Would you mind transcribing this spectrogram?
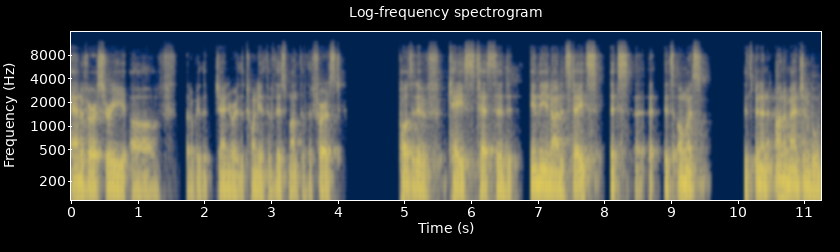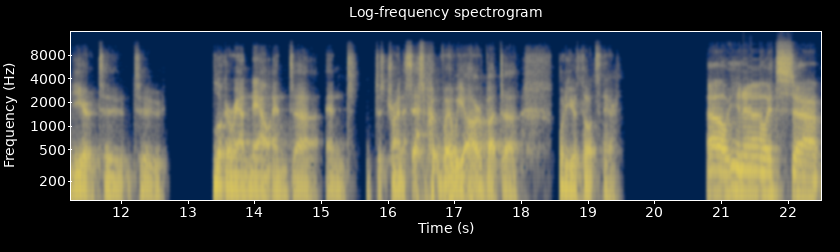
anniversary of that'll be the January the twentieth of this month of the first positive case tested in the United States. It's it's almost it's been an unimaginable year to to look around now and uh, and just try and assess where we are. But uh, what are your thoughts there? Oh, you know, it's. Uh,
